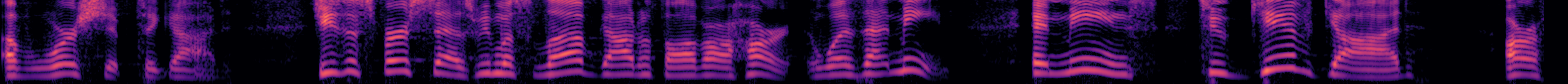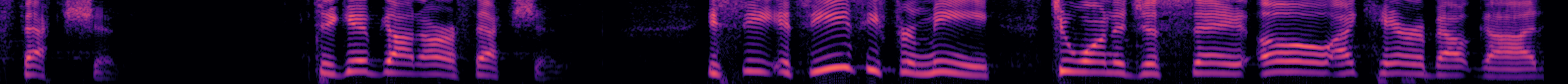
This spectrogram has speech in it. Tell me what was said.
of worship to God. Jesus first says we must love God with all of our heart. And what does that mean? It means to give God our affection. To give God our affection. You see, it's easy for me to want to just say, oh, I care about God,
